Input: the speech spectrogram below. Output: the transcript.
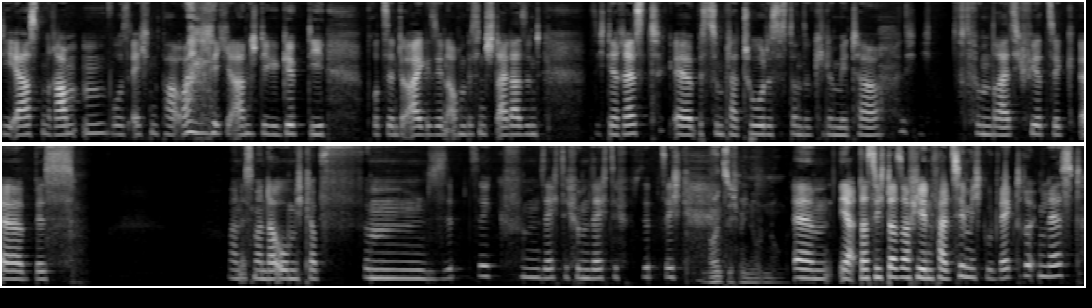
die ersten Rampen, wo es echt ein paar ordentliche Anstiege gibt, die prozentual gesehen auch ein bisschen steiler sind, sich der Rest äh, bis zum Plateau, das ist dann so Kilometer, weiß ich nicht, 35, 40 äh, bis, wann ist man da oben? Ich glaube 75, 65, 65, 70. 90 Minuten ungefähr. Ähm, ja, dass sich das auf jeden Fall ziemlich gut wegdrücken lässt.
